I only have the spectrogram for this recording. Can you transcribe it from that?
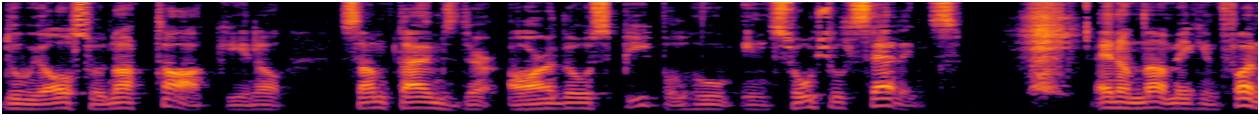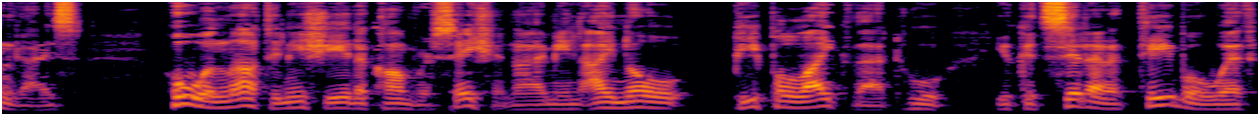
do we also not talk? You know, sometimes there are those people who, in social settings, and I'm not making fun, guys, who will not initiate a conversation. I mean, I know people like that who you could sit at a table with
